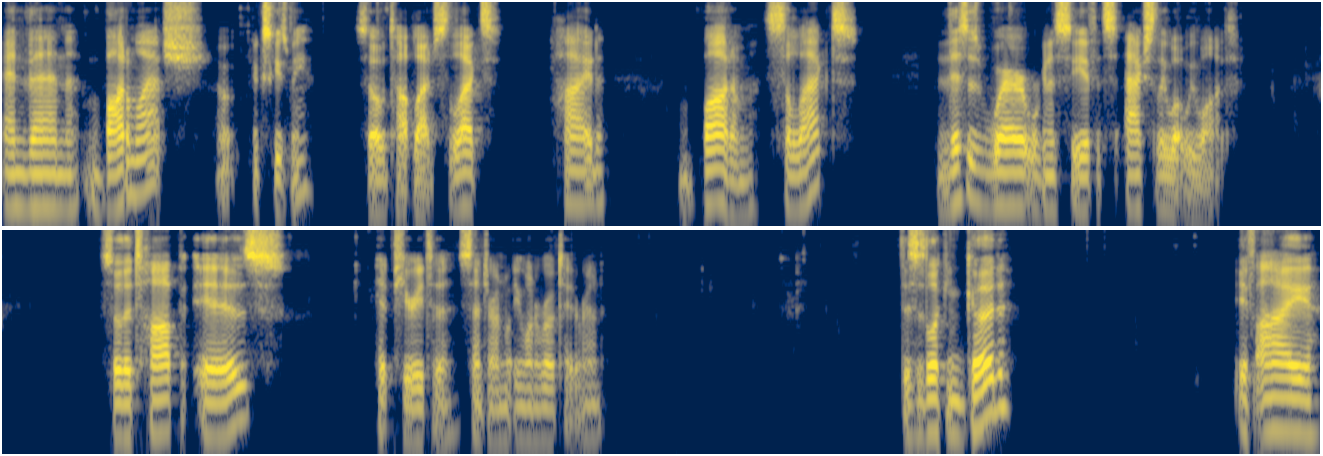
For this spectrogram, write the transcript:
And then bottom latch, oh, excuse me. So top latch, select, hide, bottom, select. This is where we're going to see if it's actually what we want. So the top is, hit period to center on what you want to rotate around. This is looking good. If I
